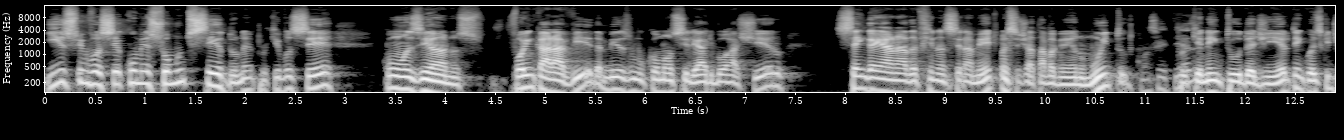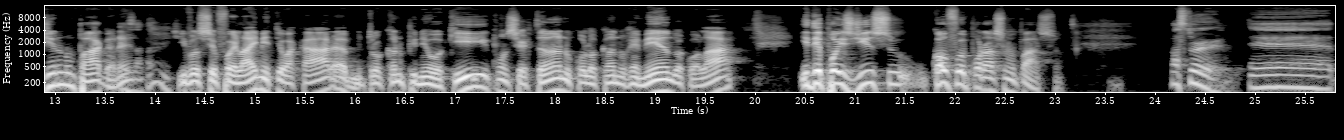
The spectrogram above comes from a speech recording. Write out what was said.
E isso em você começou muito cedo, né? Porque você, com 11 anos, foi encarar a vida, mesmo como auxiliar de borracheiro, sem ganhar nada financeiramente, mas você já estava ganhando muito. Com certeza. Porque nem tudo é dinheiro, tem coisa que dinheiro não paga, né? Exatamente. E você foi lá e meteu a cara, trocando pneu aqui, consertando, colocando remendo a colar. E depois disso, qual foi o próximo passo? Pastor, é,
